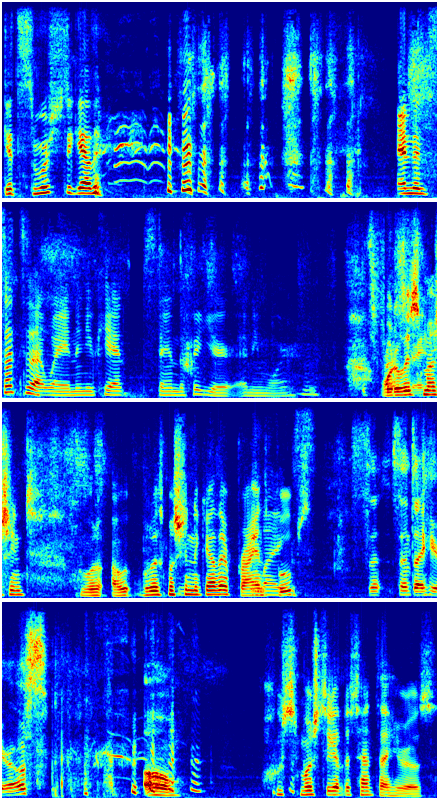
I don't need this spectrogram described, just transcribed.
gets smushed together and then sets that way, and then you can't stand the figure anymore. What are we frustrating. smushing? What are we, what are we smushing together? Brian's Legs. boobs? Sen- Sentai heroes. Oh, who smushed together Sentai heroes?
